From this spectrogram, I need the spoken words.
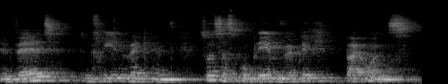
den Welt den Frieden wegnimmt. So ist das Problem wirklich bei uns.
